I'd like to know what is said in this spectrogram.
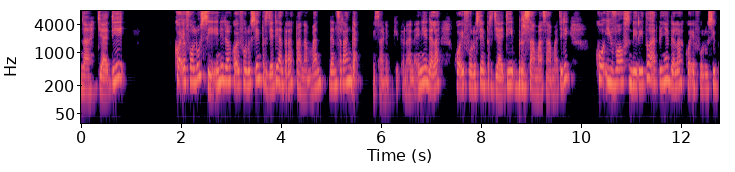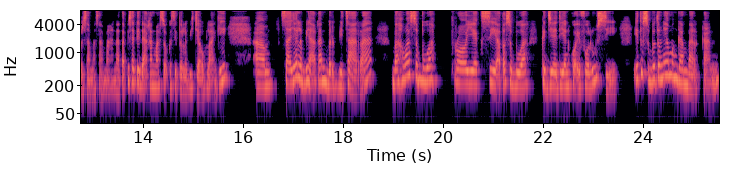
Nah, jadi koevolusi ini adalah koevolusi yang terjadi antara tanaman dan serangga. misalnya begitu. Nah, ini adalah koevolusi yang terjadi bersama-sama. Jadi co-evolve sendiri itu artinya adalah koevolusi bersama-sama. Nah, tapi saya tidak akan masuk ke situ lebih jauh lagi. Um, saya lebih akan berbicara bahwa sebuah proyeksi atau sebuah kejadian koevolusi itu sebetulnya menggambarkan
